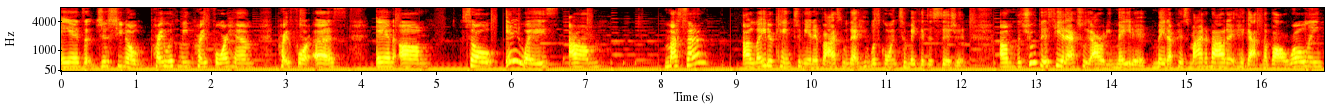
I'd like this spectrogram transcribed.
and just, you know, pray with me, pray for him, pray for us. And um, so, anyways, um, my son uh, later came to me and advised me that he was going to make a decision. Um, the truth is, he had actually already made it, made up his mind about it, had gotten the ball rolling,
